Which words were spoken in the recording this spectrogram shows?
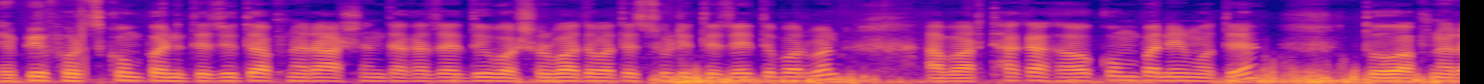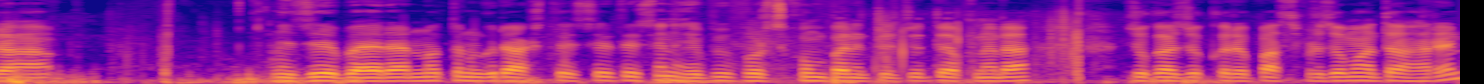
হ্যাপি ফোর্স কোম্পানিতে যদি আপনারা আসেন, দেখা যায় দুই বছর বাদে বাদে ছুটিতে যাইতে পারবেন। আবার থাকা খাওয়া কোম্পানির মধ্যে, তো আপনারা যে বাইরে নতুন করে আসতে চাইতেছেন হেভি ফোর্স কোম্পানিতে যদি আপনারা যোগাযোগ করে পাসপোর্ট জমা দেওয়া হারেন,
